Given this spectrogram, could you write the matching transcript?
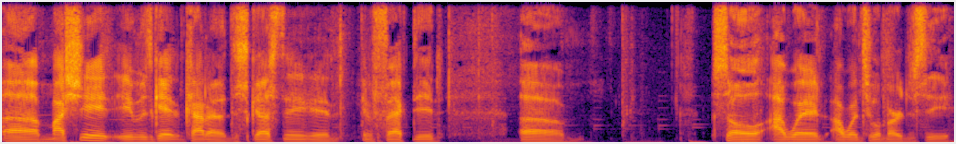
Uh, my shit it was getting kind of disgusting and infected. Um, so I went I went to emergency,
